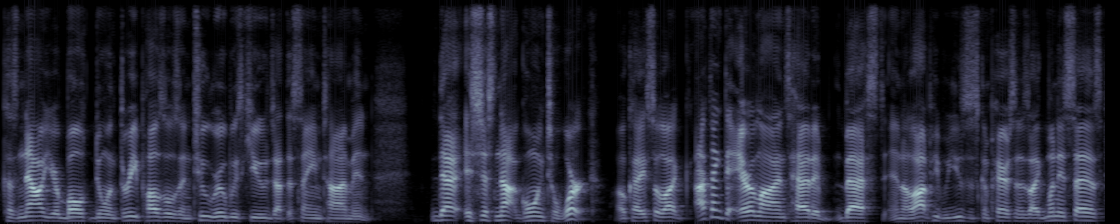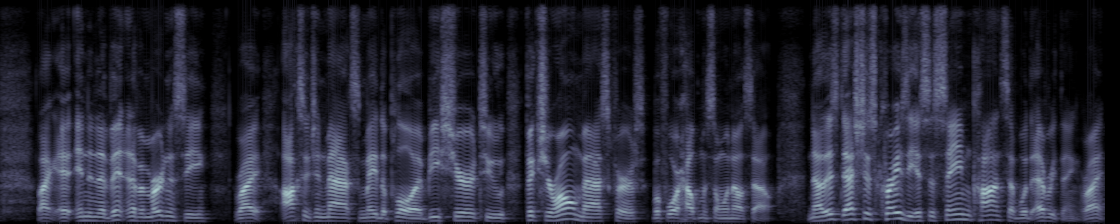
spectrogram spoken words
because now you're both doing three puzzles and two Rubik's cubes at the same time, and that it's just not going to work, Okay, so like I think the airlines had it best, and a lot of people use this comparison. Is like when it says like in an event of emergency, right? Oxygen masks may deploy. Be sure to fix your own mask first before helping someone else out. Now this that's just crazy. It's the same concept with everything, right?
